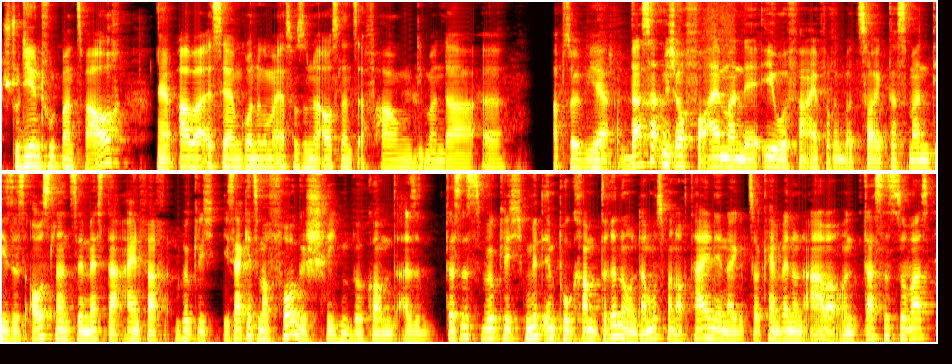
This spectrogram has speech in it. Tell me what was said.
studieren tut man zwar auch, Ja. aber ist ja im Grunde genommen erstmal so eine Auslandserfahrung, die man da äh, absolviert. Ja, das hat mich auch vor allem an der EUFH einfach überzeugt, dass man dieses Auslandssemester einfach wirklich, ich sag jetzt mal, vorgeschrieben bekommt. Also das ist wirklich mit im Programm drin und da muss man auch teilnehmen, da gibt es auch kein Wenn und Aber. Und das ist sowas,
